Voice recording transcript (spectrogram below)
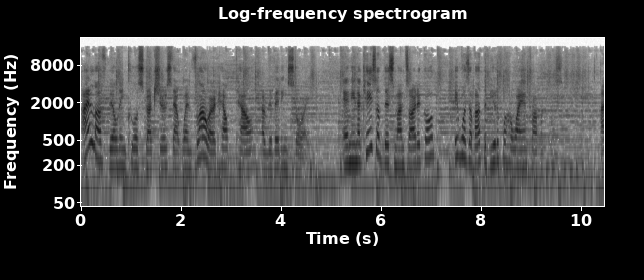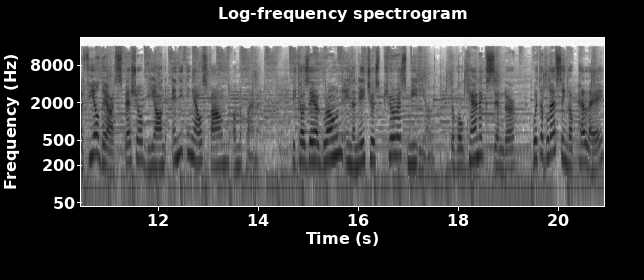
I love building cool structures that, when flowered, help tell a riveting story. And in the case of this month's article, it was about the beautiful Hawaiian tropicals. I feel they are special beyond anything else found on the planet because they are grown in the nature's purest medium, the volcanic cinder, with the blessing of Pele,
